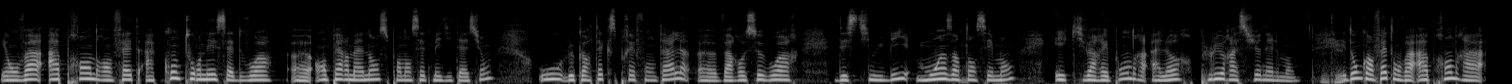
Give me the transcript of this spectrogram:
Et on va apprendre en fait à contourner cette voie en permanence pendant cette méditation, où le cortex préfrontal euh, va recevoir des stimuli moins intensément et qui va répondre alors plus rationnellement. Et donc, en fait, on va apprendre à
